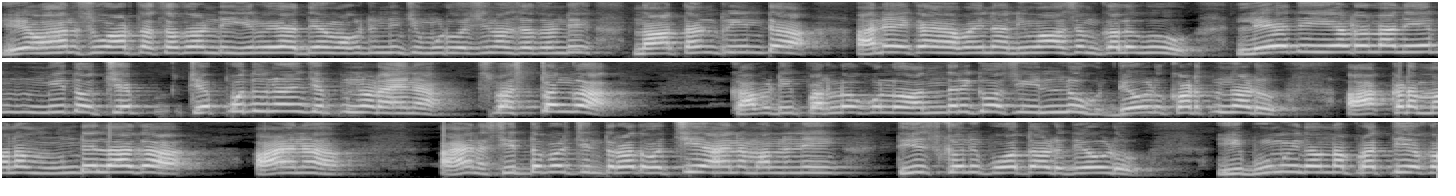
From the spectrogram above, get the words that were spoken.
యోహాను సువార్త చదవండి ఇరవై అధ్యాయం ఒకటి నుంచి మూడు వచనాలు చదవండి. నా తండ్రి ఇంట అనేకమైన నివాసం కలుగు. లేదు ఏడల నేను మీతో చెప్ చెప్పుదునని చెప్తున్నాడు ఆయన స్పష్టంగా. కాబట్టి పరలోకంలో అందరి కోసం ఇల్లు దేవుడు కడుతున్నాడు. అక్కడ మనం ఉండేలాగా ఆయన ఆయన సిద్ధపరిచిన తర్వాత వచ్చి ఆయన మనల్ని తీసుకొని పోతాడు దేవుడు. ఈ భూమి మీద ఉన్న ప్రతి ఒక్క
